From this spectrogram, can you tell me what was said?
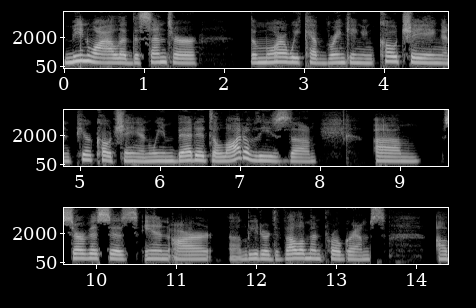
meanwhile, at the center, the more we kept bringing in coaching and peer coaching, and we embedded a lot of these um, um, services in our uh, leader development programs, uh,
